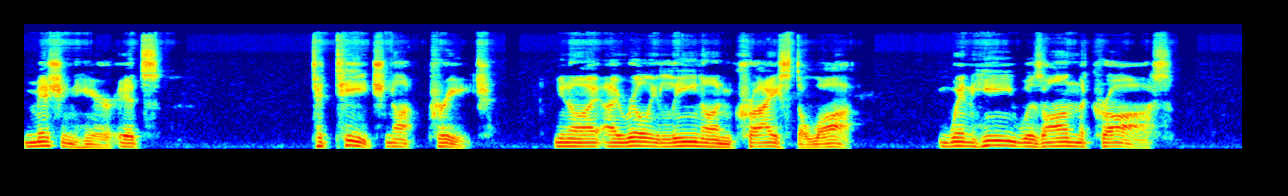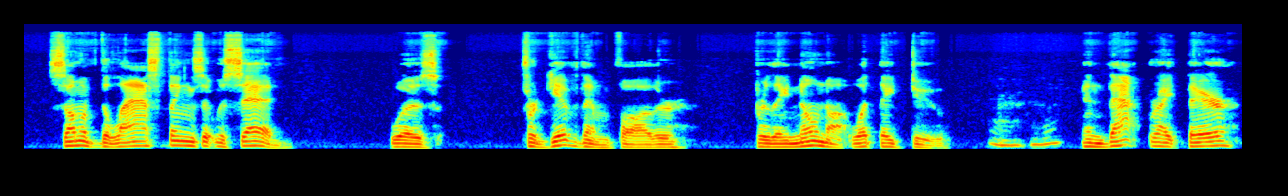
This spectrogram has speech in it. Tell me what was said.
mission here. It's to teach, not preach. You know, I, I really lean on Christ a lot. When he was on the cross, some of the last things that was said was Forgive them, Father, for they know not what they do. Mm-hmm. And that right there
